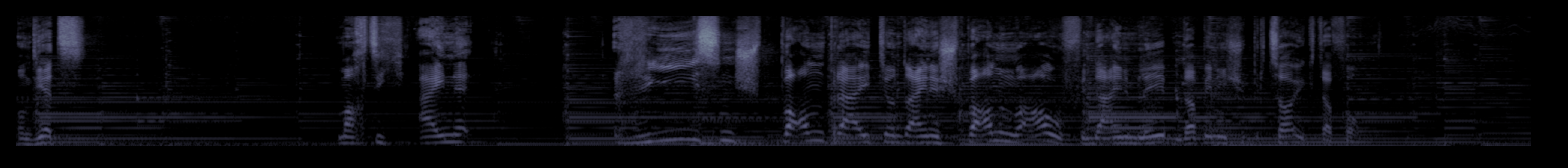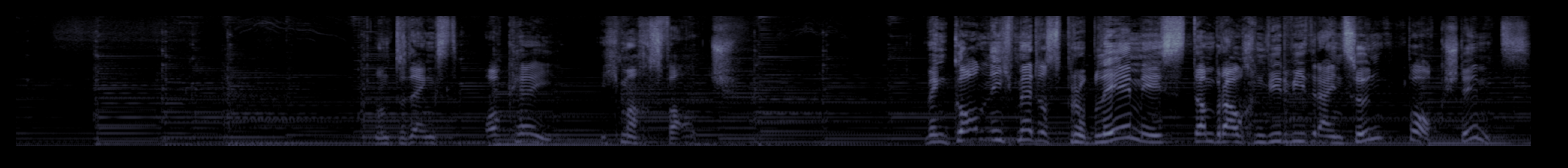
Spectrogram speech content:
Und jetzt macht sich eine riesen Spannbreite und eine Spannung auf in deinem Leben, da bin ich überzeugt davon. Und du denkst, okay, ich mach's falsch. Wenn Gott nicht mehr das Problem ist, dann brauchen wir wieder einen Sündenbock, stimmt's?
